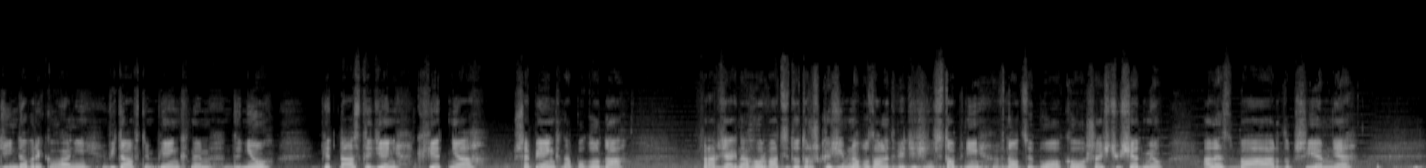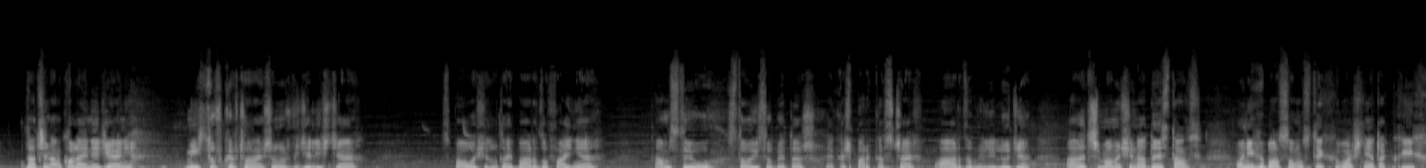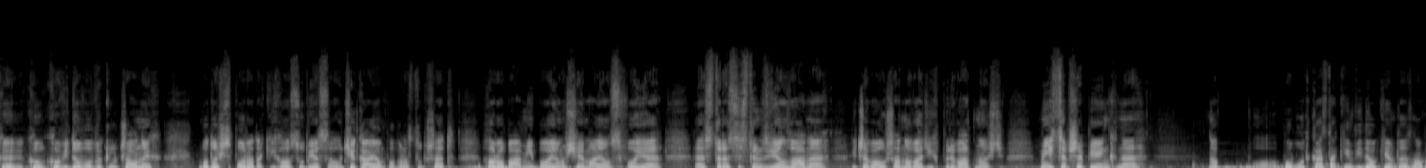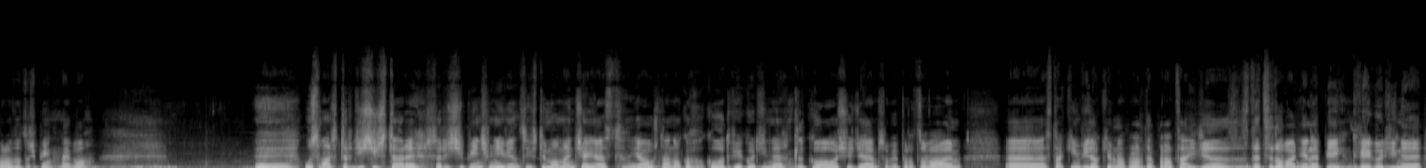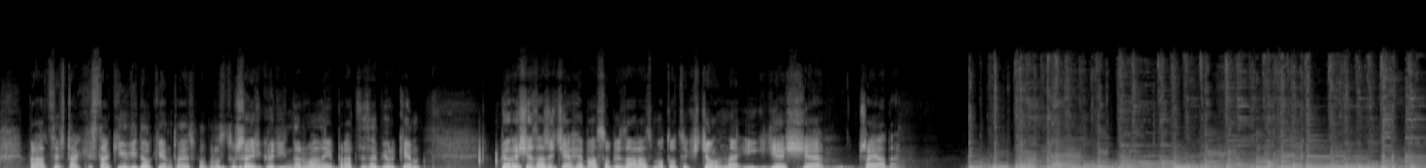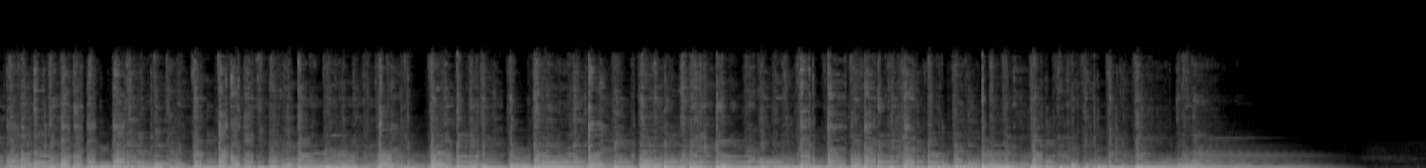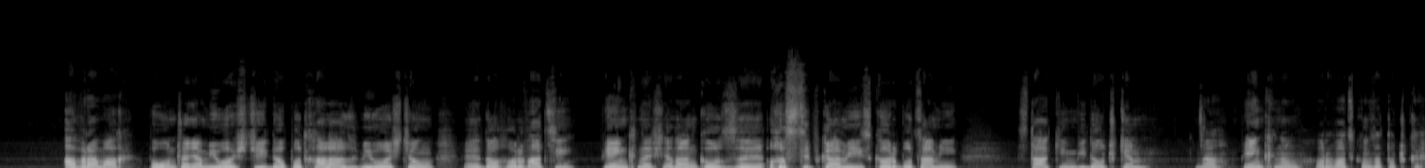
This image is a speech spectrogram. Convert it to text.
Dzień dobry kochani, witam w tym pięknym dniu. 15 dzień kwietnia, przepiękna pogoda. Wprawdzie jak na Chorwacji to troszkę zimno, bo zaledwie 10 stopni, w nocy było około 6-7, ale jest bardzo przyjemnie. Zaczynam kolejny dzień. Miejscówkę wczorajszą już widzieliście. Spało się tutaj bardzo fajnie. Tam z tyłu stoi sobie też jakaś parka z Czech. Bardzo mili ludzie, ale trzymamy się na dystans. Oni chyba są z tych właśnie takich e, covidowo wykluczonych, bo dość sporo takich osób jest. Uciekają po prostu przed chorobami, boją się, mają swoje e, stresy z tym związane i trzeba uszanować ich prywatność. Miejsce przepiękne. No, po- pobudka z takim widokiem to jest naprawdę coś pięknego. Yy, 8.44, 45 mniej więcej w tym momencie jest. Ja już na nogach około 2 godziny, tylko siedziałem sobie, pracowałem. E, z takim widokiem naprawdę praca idzie zdecydowanie lepiej. Dwie godziny pracy tak, z takim widokiem to jest po prostu 6 godzin normalnej pracy za biurkiem. Biorę się za życie, chyba sobie zaraz motocykl ściągnę i gdzieś się przejadę. A w ramach połączenia miłości do Podhala z miłością e, do Chorwacji piękne śniadanko z oscypkami, z korbocami, z takim widoczkiem na piękną chorwacką zatoczkę.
